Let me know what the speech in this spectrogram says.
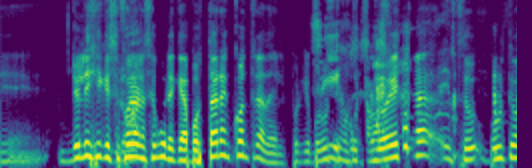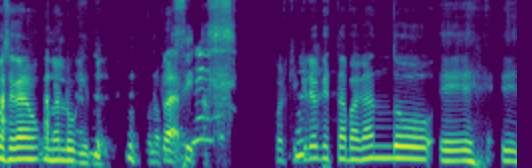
eh, yo le dije que se fuera a la segura, que apostara en contra de él, porque por Sí, último, si se lo echa, eh, se- por último se gana una luquita. Una Claro. Porque creo que está pagando. Eh, eh,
